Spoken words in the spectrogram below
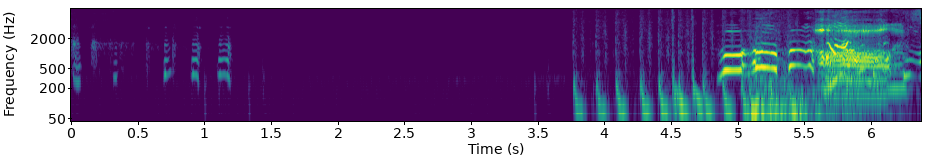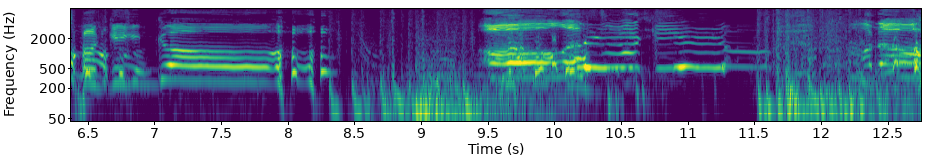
Oh, let's oh. fucking go! Oh, let's fucking go! Oh no!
